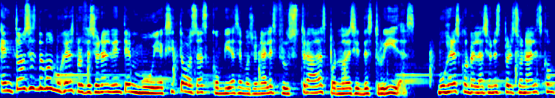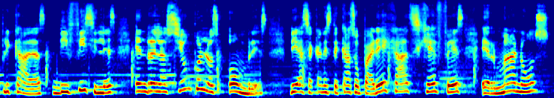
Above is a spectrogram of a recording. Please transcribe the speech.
Entonces vemos mujeres profesionalmente muy exitosas, con vidas emocionales frustradas, por no decir destruidas. Mujeres con relaciones personales complicadas, difíciles en relación con los hombres, dígase acá en este caso parejas, jefes, hermanos,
